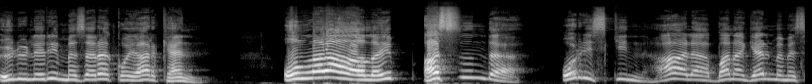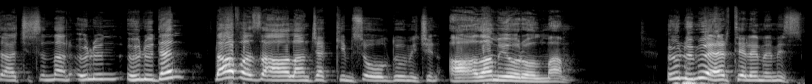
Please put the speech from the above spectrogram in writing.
ölüleri mezara koyarken, onlara ağlayıp aslında o riskin hala bana gelmemesi açısından ölün, ölüden daha fazla ağlanacak kimse olduğum için ağlamıyor olmam. Ölümü ertelememiz,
